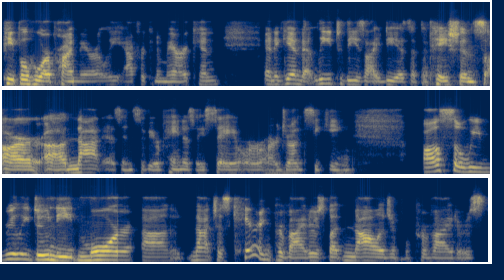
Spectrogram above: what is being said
people who are primarily African American. And again, that lead to these ideas that the patients are uh, not as in severe pain as they say or are drug seeking also, we really do need more, uh, not just caring providers, but knowledgeable providers.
